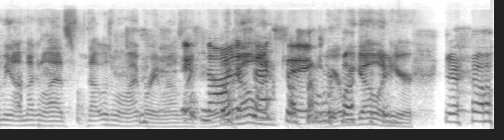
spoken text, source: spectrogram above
I mean, I'm not gonna lie. That was where my brain went. I was It's like, not where a going? sex thing. Where are we going here? yeah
